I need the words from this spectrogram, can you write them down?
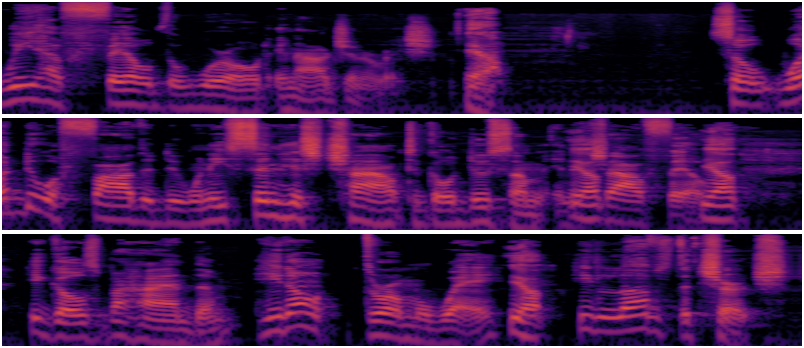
we have failed the world in our generation. Yeah. So, what do a father do when he send his child to go do something and Yep. the child fails? Yep. He goes behind them. He don't throw them away. Yep. He loves the church.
